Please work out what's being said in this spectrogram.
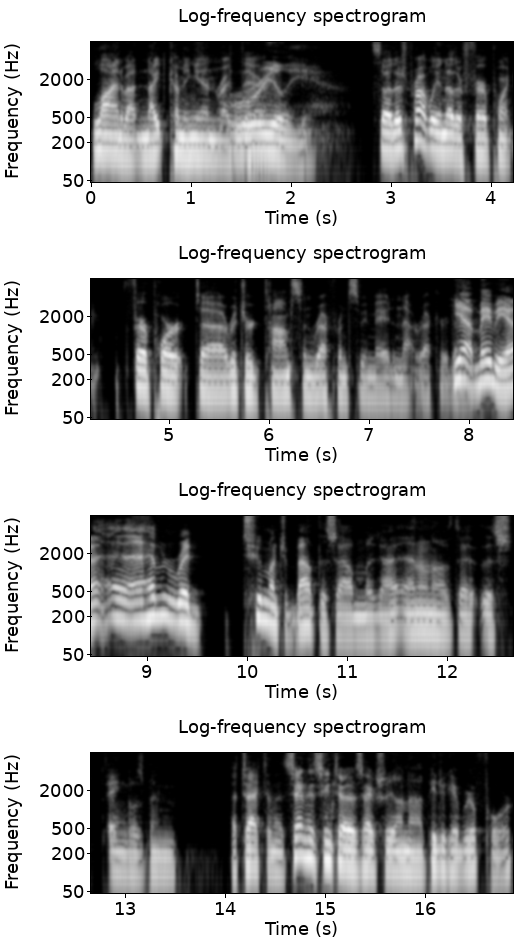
line about night coming in right there. Really? So there's probably another Fairpoint Fairport uh, Richard Thompson reference to be made in that record. Yeah, maybe. I, I I haven't read too much about this album, but I, I don't know if that, this angle's been attacked that. San Jacinto is actually on uh, Peter Gabriel 4.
